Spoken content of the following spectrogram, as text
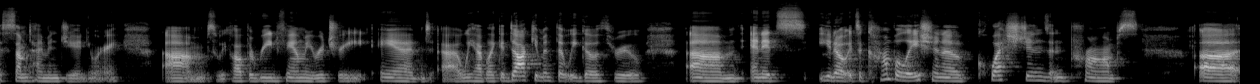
sometime in January. Um, so we call it the Reed Family Retreat, and uh, we have like a document that we go through, um, and it's you know it's a compilation of questions and prompts uh,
